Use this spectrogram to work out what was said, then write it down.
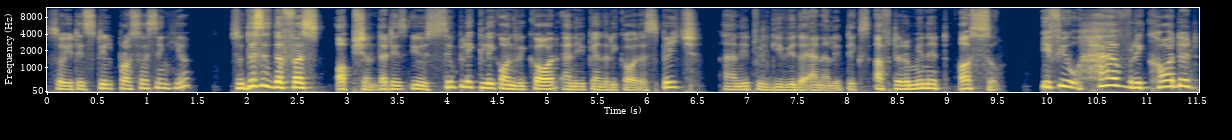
So it is still processing here. So this is the first option. That is you simply click on record and you can record a speech and it will give you the analytics after a minute or so. If you have recorded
